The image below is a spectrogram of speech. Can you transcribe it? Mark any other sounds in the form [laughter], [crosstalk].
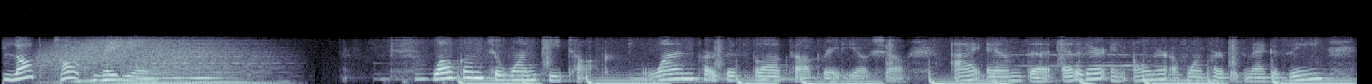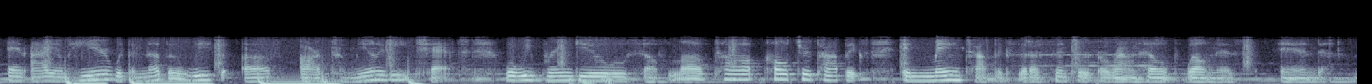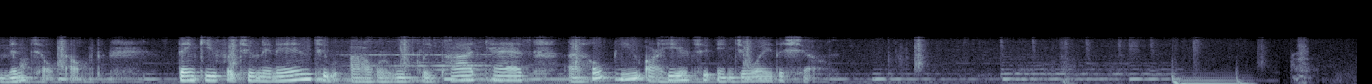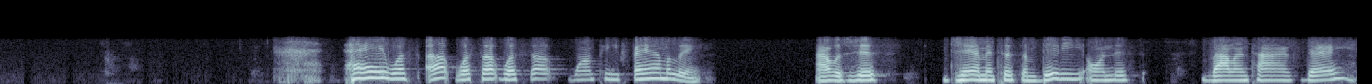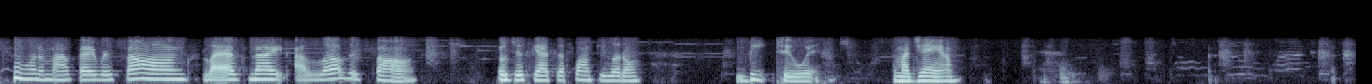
Blog Talk Radio. Welcome to One P Talk, One Purpose Blog Talk Radio Show. I am the editor and owner of One Purpose Magazine, and I am here with another week of our community chat where we bring you self love talk, culture topics, and main topics that are centered around health, wellness, and mental health. Thank you for tuning in to our weekly podcast. I hope you are here to enjoy the show. Hey, what's up? What's up? What's up, 1P family? I was just jamming to some Diddy on this Valentine's Day, [laughs] one of my favorite songs last night. I love this song. It just got the funky little beat to it. My jam.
